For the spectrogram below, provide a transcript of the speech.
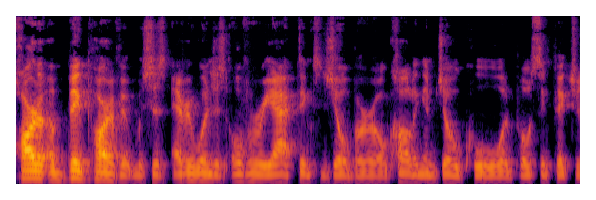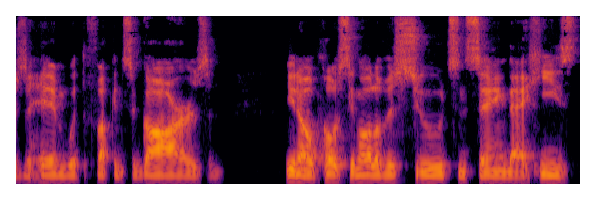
part of a big part of it was just everyone just overreacting to Joe Burrow calling him Joe Cool and posting pictures of him with the fucking cigars and you know, posting all of his suits and saying that he's,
